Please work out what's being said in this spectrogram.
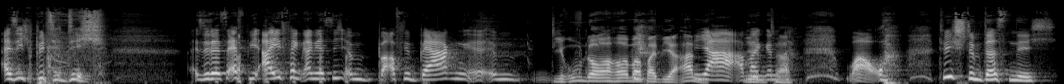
Also ich bitte dich. Also das FBI fängt an jetzt nicht im, auf den Bergen äh, im Die rufen doch auch immer bei dir an. Ja, aber genau. Tag. Wow. Natürlich stimmt das nicht.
